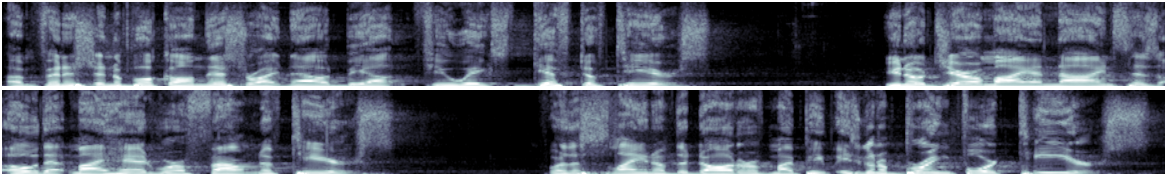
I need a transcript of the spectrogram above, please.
I'm finishing a book on this right now. It'd be out a few weeks. Gift of Tears. You know, Jeremiah 9 says, Oh, that my head were a fountain of tears for the slain of the daughter of my people. He's going to bring forth tears.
